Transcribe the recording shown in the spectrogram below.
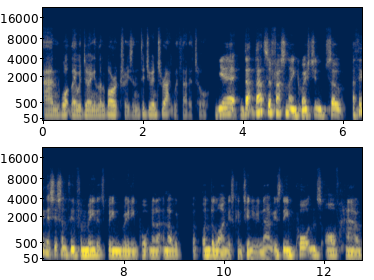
and what they were doing in the laboratories? And did you interact with that at all? Yeah that that's a fascinating question. So i think this is something for me that's been really important and I, and I would underline this continually now is the importance of how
